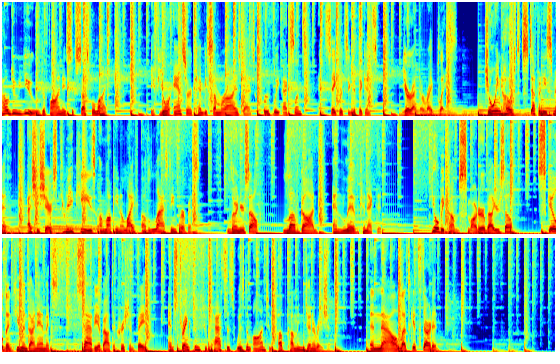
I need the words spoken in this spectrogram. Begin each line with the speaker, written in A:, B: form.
A: How do you define a successful life? If your answer can be summarized as earthly excellence and sacred significance, you're at the right place. Join host Stephanie Smith as she shares three keys unlocking a life of lasting purpose. Learn yourself, love God, and live connected. You'll become smarter about yourself, skilled in human dynamics, savvy about the Christian faith, and strengthened to pass this wisdom on to upcoming generations. And now, let's get started.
